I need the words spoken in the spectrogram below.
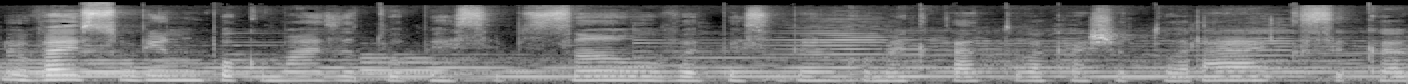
E vai subindo um pouco mais a tua percepção, vai percebendo como é que está a tua caixa torácica,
